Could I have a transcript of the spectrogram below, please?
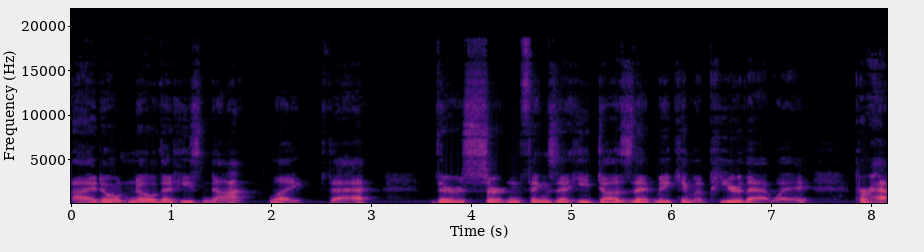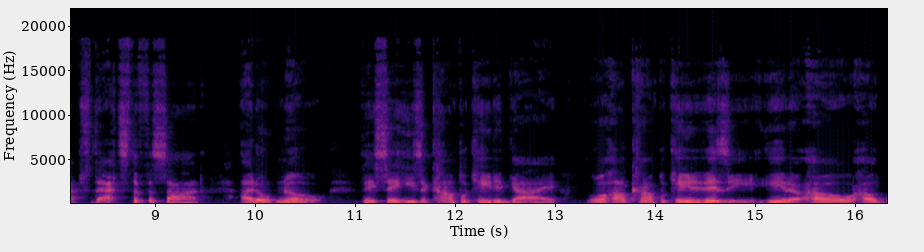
I don't know that he's not like that. There's certain things that he does that make him appear that way. Perhaps that's the facade. I don't know. They say he's a complicated guy well, how complicated is he? You know, how how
